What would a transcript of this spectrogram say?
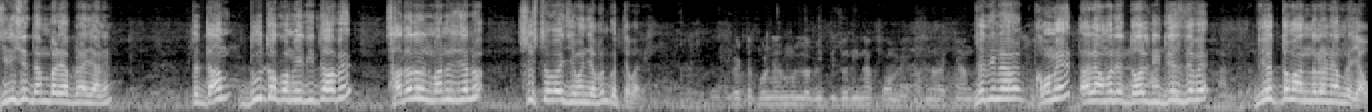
জিনিসের দাম বাড়ে আপনারা জানেন। তো দাম দ্রুত কমিয়ে দিতে হবে সাধারণ মানুষ যেন সুস্থভাবে জীবনযাপন করতে পারে। যদি না কমে আপনারা কি আন্দোলন যদি না কমে তাহলে আমাদের দল নির্দেশ দেবে বৃহত্তম আন্দোলনে আমরা যাব।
